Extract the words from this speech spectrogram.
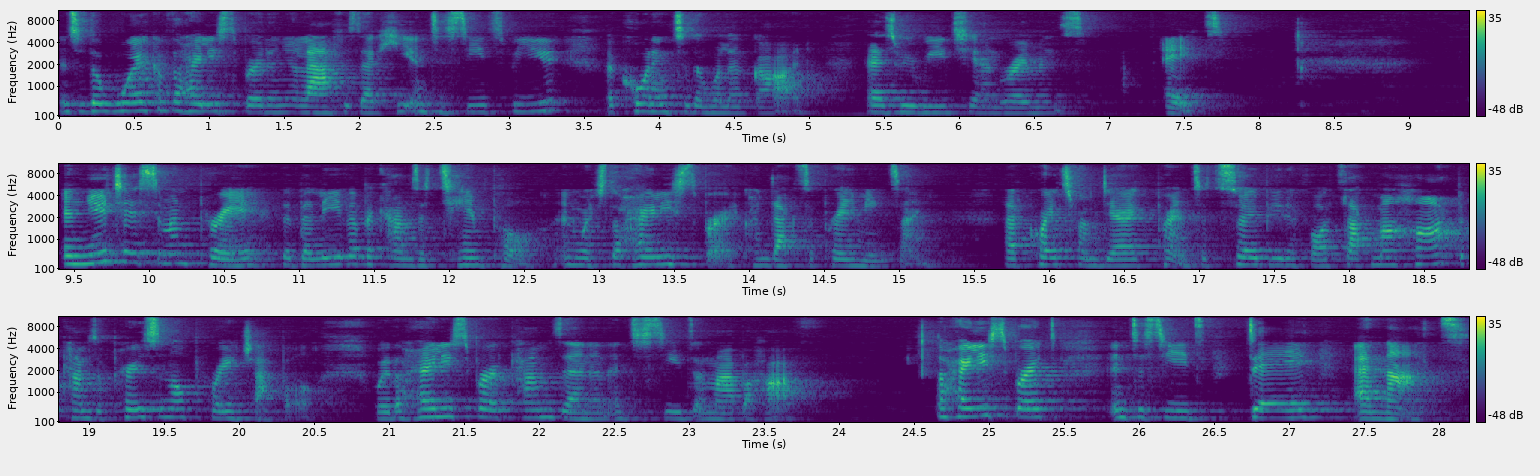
And so the work of the Holy Spirit in your life is that he intercedes for you according to the will of God, as we read here in Romans 8. In New Testament prayer, the believer becomes a temple in which the Holy Spirit conducts a prayer meeting. That quote's from Derek Prince. It's so beautiful. It's like my heart becomes a personal prayer chapel where the Holy Spirit comes in and intercedes on my behalf. The Holy Spirit intercedes day and night.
